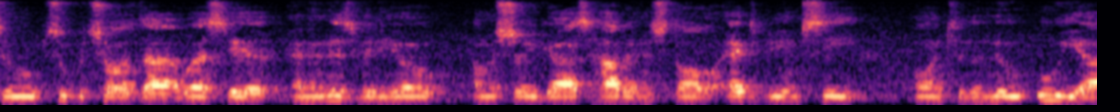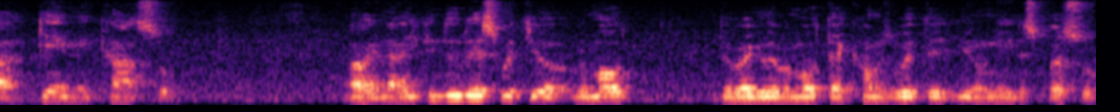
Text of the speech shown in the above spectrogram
YouTube, Supercharged iOS here, and in this video, I'm going to show you guys how to install XBMC onto the new Ouya gaming console. Alright, now you can do this with your remote, the regular remote that comes with it. You don't need a special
